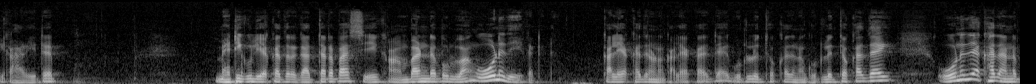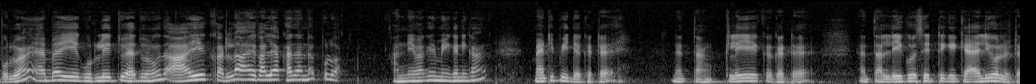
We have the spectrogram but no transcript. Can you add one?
ඒක හරියට මැටි ගුලියක් අතර ගත්තට පස්සේ ඒක අම්බන්න පුළුවන් ඕන දෙයකට. කලයක් හදනවා කලයක් හදලා ගුරුලෙත්වක් හදනවා ගුරුලෙත්වක් හදලා ඕන දෙයක් හදන්න පුළුවන්. හැබැයි ඒ ගුරුලෙත්ව හැදුවනකොට ආයෙ කරලා ආයෙ කලයක් හදන්න පුළුවන්. අන්න ඒ වගේ මේක නිකන් මැටි පිටකට නැත්තම් ක්ලේ එකකට නැත්තම් ලීගෝ සෙට් එකේ කෑලි වලට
